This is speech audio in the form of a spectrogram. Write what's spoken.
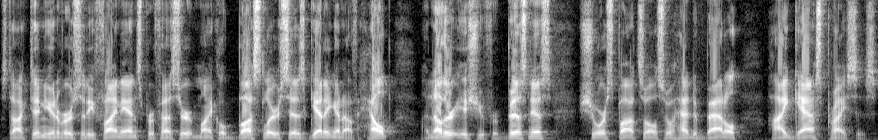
Stockton University finance professor Michael Busler says getting enough help, another issue for business. Shore spots also had to battle high gas prices.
